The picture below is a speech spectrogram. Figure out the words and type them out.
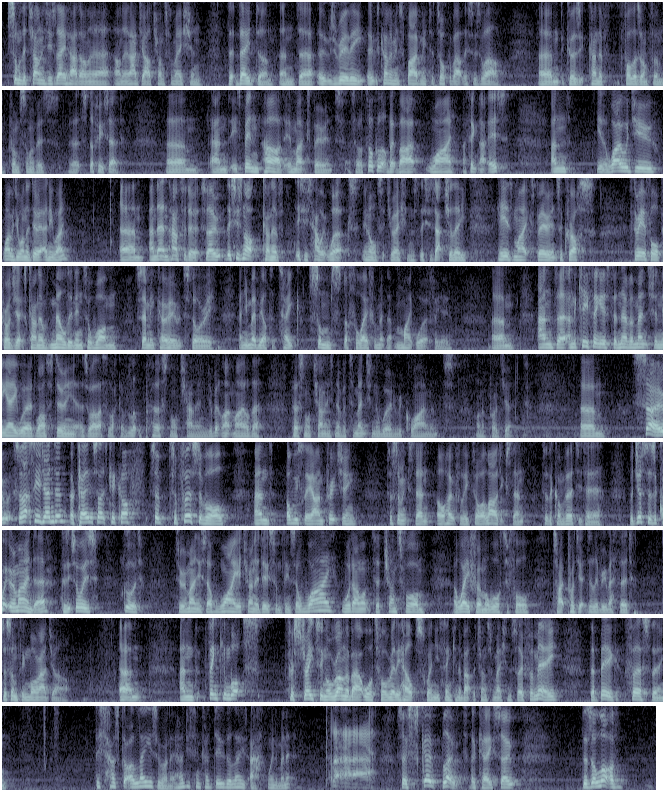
some of the challenges they had on, a, on an agile transformation that they'd done. And uh, it was really, it was kind of inspired me to talk about this as well, um, because it kind of follows on from, from some of his uh, stuff he said. Um, and it's been hard in my experience. So I'll talk a little bit about why I think that is. And you know, why would you, why would you want to do it anyway? Um, and then how to do it. So this is not kind of, this is how it works in all situations. This is actually, here's my experience across three or four projects kind of melded into one semi-coherent story. And you may be able to take some stuff away from it that might work for you. Um, and, uh, and the key thing is to never mention the A word whilst doing it as well. That's like a little personal challenge, a bit like my other personal challenge, never to mention the word requirements on a project. Um, so, so that's the agenda. Okay, so let's kick off. So, so first of all, and obviously I'm preaching to some extent, or hopefully to a large extent, to the converted here. But just as a quick reminder, because it's always good to remind yourself why you're trying to do something. So why would I want to transform away from a waterfall type project delivery method to something more agile? Um, and thinking what's frustrating or wrong about waterfall really helps when you're thinking about the transformation. So for me, the big first thing, this has got a laser on it. How do you think I'd do the laser? Ah, wait a minute. So scope bloat, okay, so there's a lot of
